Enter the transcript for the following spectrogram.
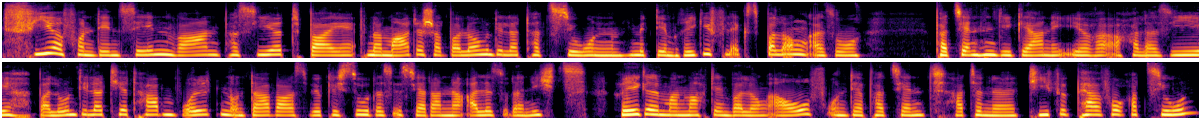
Vier von den zehn waren passiert bei pneumatischer Ballondilatation mit dem Rigiflex-Ballon, also Patienten, die gerne ihre Achalasie ballondilatiert haben wollten. Und da war es wirklich so, das ist ja dann eine Alles- oder Nichts-Regel. Man macht den Ballon auf und der Patient hatte eine tiefe Perforation.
